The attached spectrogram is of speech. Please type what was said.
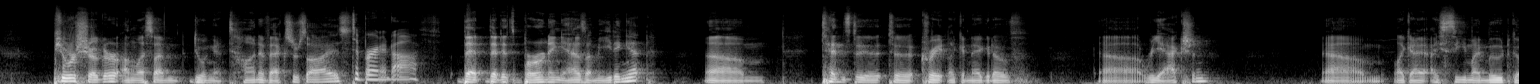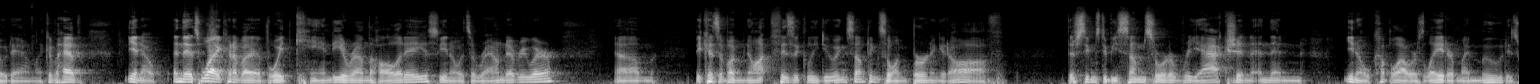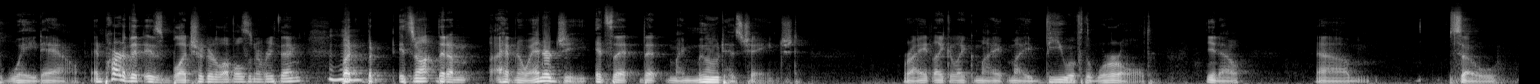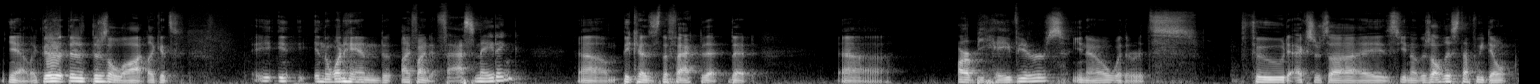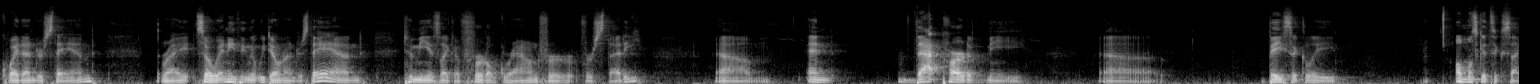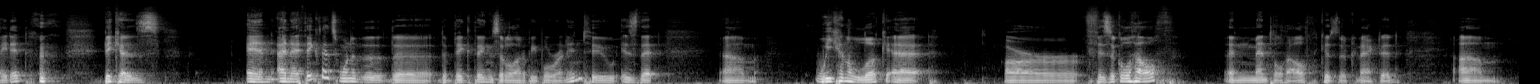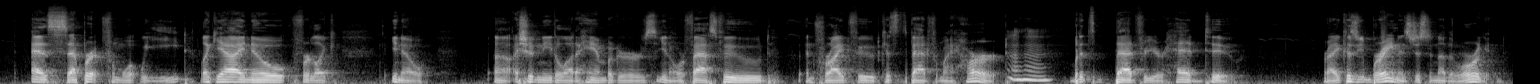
pure sugar, unless I'm doing a ton of exercise, To burn it off. that that it's burning as I'm eating it, um, tends to to create like a negative uh, reaction. Um, like I, I see my mood go down. Like if I have, you know, and that's why I kind of I avoid candy around the holidays. You know, it's around everywhere. Um, because if I'm not physically doing something, so I'm burning it off, there seems to be some sort of reaction, and then you know, a couple hours later, my mood is way down, and part of it is blood sugar levels and everything. But but it's not that I'm I have no energy. It's that that my mood has changed, right? Like like my my view of the world, you know. Um, so yeah, like there, there there's a lot. Like it's i i in the one hand, I find it fascinating um, because the fact that that uh, our behaviors, you know, whether it's food, exercise, you know, there's all this stuff we don't quite understand, right? So anything that we don't understand to me is like a fertile ground for for study, um, and that part of me uh, basically almost gets excited because and and I think that's one of the the the big things that a lot of people run into is that um, we kind of look at our physical health and mental health because they're connected um, as separate from what we eat. Like, yeah, I know for like, you know, uh, I shouldn't eat a lot of hamburgers, you know, or fast food and fried food because it's bad for my heart. Mm-hmm. But it's bad for your head too, right? Because your brain is just another organ.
